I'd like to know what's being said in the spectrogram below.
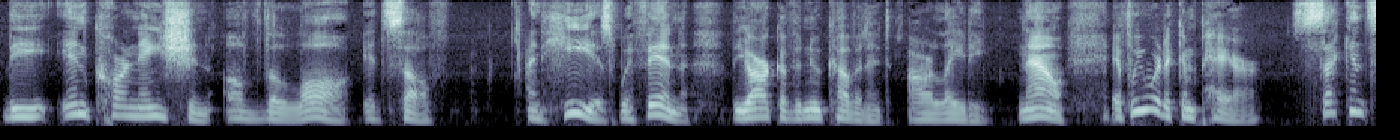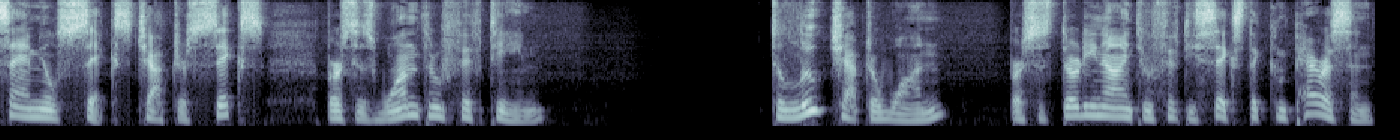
the incarnation of the law itself. And he is within the ark of the new covenant, Our Lady. Now, if we were to compare 2 Samuel 6, chapter 6, verses 1 through 15, to Luke chapter 1, verses 39 through 56, the comparison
